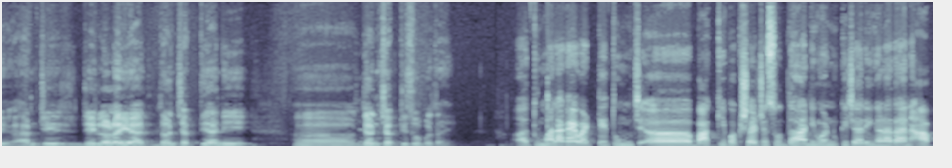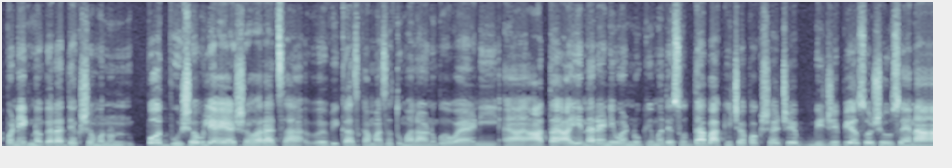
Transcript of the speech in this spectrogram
ते. आमची जी लढाई आहे धनशक्ती आणि जनशक्तीसोबत आहे. तुम्हाला काय वाटते? तुमचे बाकी पक्षाचे सुद्धा निवडणुकीच्या रिंगणात आहे आणि आपण एक नगराध्यक्ष म्हणून पद भूषवले आहे या शहराचा. विकास कामाचा तुम्हाला अनुभव आहे आणि आता येणाऱ्या निवडणुकीमध्ये सुद्धा बाकीच्या पक्षाचे बी जे पी असो शिवसेना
